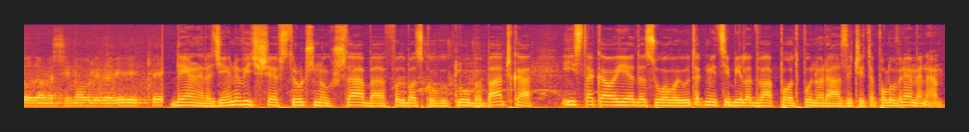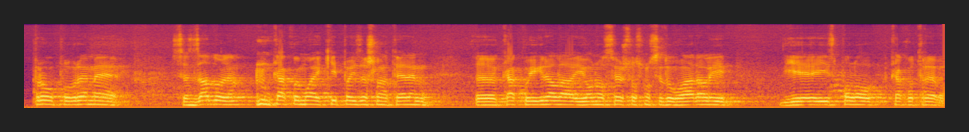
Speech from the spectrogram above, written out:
to danas i mogli da vidite. Dejan Rađenović, šef stručnog štaba futbalskog kluba Bačka, istakao je da su u ovoj utakmici bila dva potpuno različita poluvremena. Prvo poluvreme sam zadovoljan kako je moja ekipa izašla na teren, e, kako je igrala i ono sve što smo se dogovarali je ispalo kako treba.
